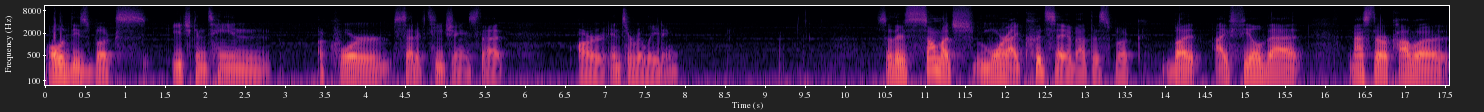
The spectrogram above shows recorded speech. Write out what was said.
All of these books each contain a core set of teachings that are interrelating. So there's so much more I could say about this book, but I feel that Master Okawa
